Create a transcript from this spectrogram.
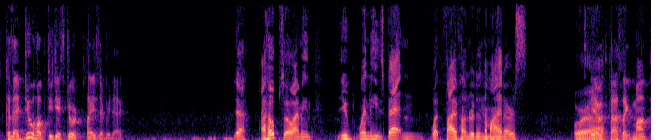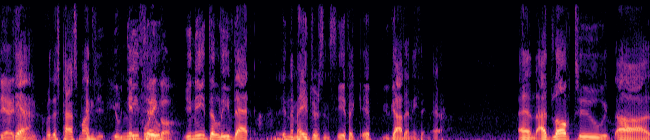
because I do hope DJ Stewart plays every day. Yeah, I hope so. I mean, you when he's batting what 500 in the minors, or uh, yeah, it's past like month. Yeah, yeah, been- for this past month, in- you, you need to you need to leave that in the majors and see if it, if you got anything there. And I'd love to uh,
